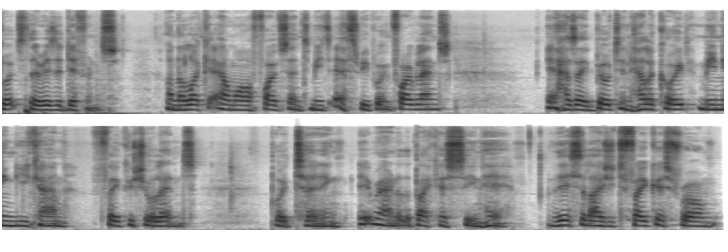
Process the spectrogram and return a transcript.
But there is a difference. On a Leica Elmar 5cm f3.5 lens, it has a built-in helicoid, meaning you can focus your lens by turning it round at the back as seen here. This allows you to focus from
